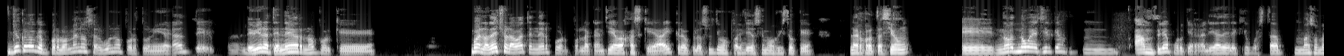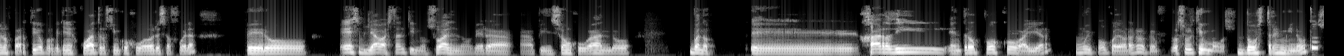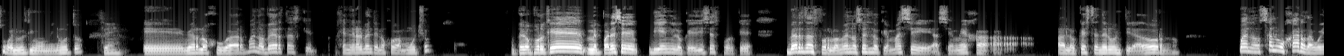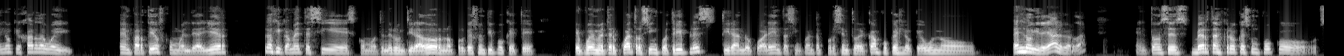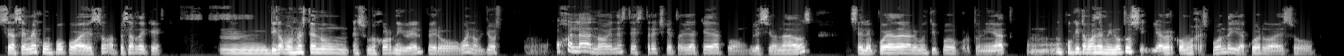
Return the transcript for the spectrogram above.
yo creo que por lo menos alguna oportunidad debiera tener, ¿no? Porque bueno, de hecho la va a tener por, por la cantidad de bajas que hay. Creo que los últimos partidos hemos visto que la rotación, eh, no, no voy a decir que es mm, amplia, porque en realidad el equipo está más o menos partido porque tienes cuatro o cinco jugadores afuera, pero es ya bastante inusual, ¿no? Ver a, Pinzón jugando. Bueno, eh, Hardy entró poco ayer, muy poco, la verdad creo que los últimos dos, tres minutos o el último minuto. Sí. Eh, verlo jugar. Bueno, Bertas, que generalmente no juega mucho, pero ¿por qué me parece bien lo que dices? Porque Bertas por lo menos es lo que más se asemeja a, lo que es tener un tirador, ¿no? Bueno, salvo Hardaway, ¿no? Que Hardaway en partidos como el de ayer, lógicamente sí es como tener un tirador, ¿no? Porque es un tipo que te, te puede meter cuatro o cinco triples tirando 40, 50% de campo, que es lo que uno, es lo ideal, ¿verdad? Entonces, Bertans creo que es un poco, se asemeja un poco a eso, a pesar de que, digamos, no está en, un, en su mejor nivel, pero bueno, yo, ojalá, ¿no? En este stretch que todavía queda con lesionados, se le pueda dar algún tipo de oportunidad, un poquito más de minutos y, a ver cómo responde y de acuerdo a eso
